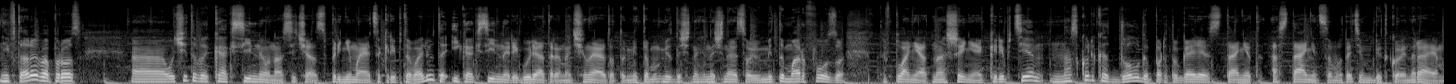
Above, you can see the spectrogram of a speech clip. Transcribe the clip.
И второй вопрос. А, учитывая, как сильно у нас сейчас принимается криптовалюта и как сильно регуляторы начинают, эту мета... начинают свою метаморфозу в плане отношения к крипте, насколько долго Португалия станет, останется вот этим биткоин-раем?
